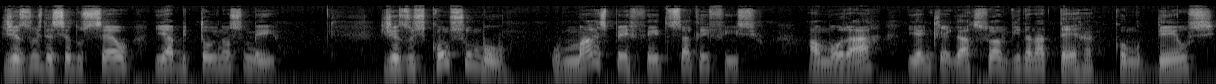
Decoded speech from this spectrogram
Jesus desceu do céu e habitou em nosso meio. Jesus consumou o mais perfeito sacrifício ao morar e a entregar sua vida na terra como Deus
